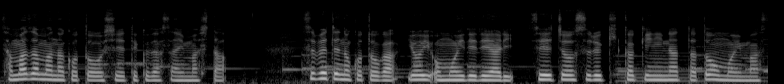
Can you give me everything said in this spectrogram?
さまざまなことを教えてくださいました。すべてのことが良い思い出であり成長するきっかけになったと思います。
